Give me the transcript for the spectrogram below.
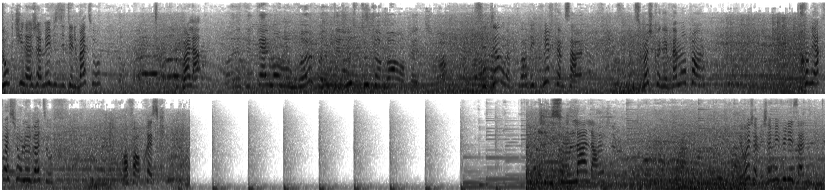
Donc tu n'as jamais visité le bateau Voilà, On était tellement nombreux qu'on était juste tout au bord en fait, tu vois. c'est bien, on va pouvoir découvrir comme ça. Ouais. Parce que moi je connais vraiment pas. hein. Première fois sur le bateau. Enfin presque. Ils sont là là. Mais ouais j'avais jamais vu les ânes.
